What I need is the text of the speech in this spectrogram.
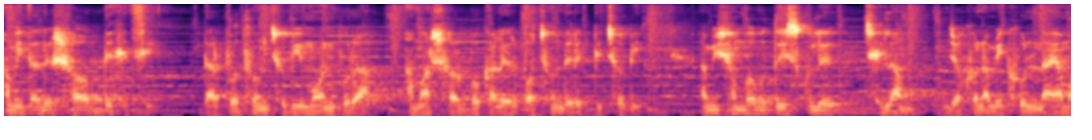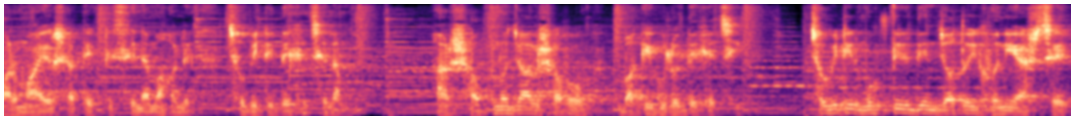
আমি তাদের সব দেখেছি। তার প্রথম ছবি মনপুরা, আমার সর্বকালের পছন্দের একটি ছবি। আমি সম্ভবত স্কুলে ছিলাম যখন আমি খুলনায় আমার মায়ের সাথে একটি সিনেমা হলে ছবিটি দেখেছিলাম। আর স্বপ্নজাল সহ বাকিগুলো দেখেছি। ছবিটির মুক্তির দিন যতই ঘনিয়ে আসছে,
